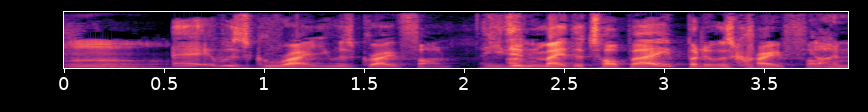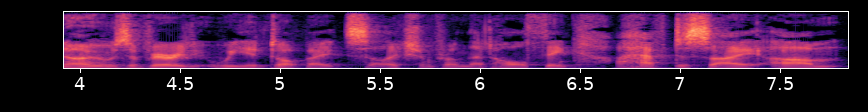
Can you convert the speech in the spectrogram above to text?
Uh, it was great. It was great fun. He didn't make the top eight but it was great fun. I know it was a very weird top eight selection from that whole thing. I have to say, um,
